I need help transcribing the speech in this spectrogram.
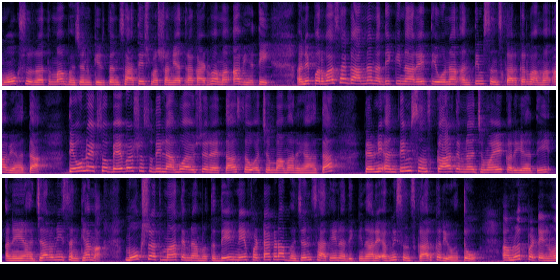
મોક્ષ રથમાં ભજન કીર્તન સાથે સ્મશાન યાત્રા કાઢવામાં આવી હતી અને પરવાસા ગામના નદી કિનારે તેઓના અંતિમ સંસ્કાર કરવામાં આવ્યા હતા. તેઓનું એકસો બે વર્ષ સુધી લાંબુ આયુષ્ય રહેતા સૌ અચંબામાં રહ્યા હતા. તેમની અંતિમ સંસ્કાર તેમના જમાએ કરી હતી અને હજારોની સંખ્યામાં મોક્ષ રથમાં તેમના મૃતદેહને ફટાકડા ભજન સાથે નદી કિનારે અગ્નિ સંસ્કાર કર્યો હતો. અમૃત પટેલનો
